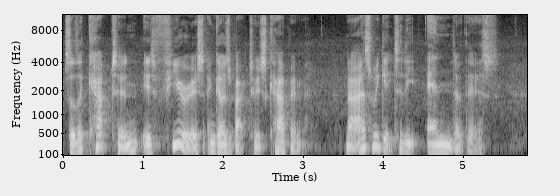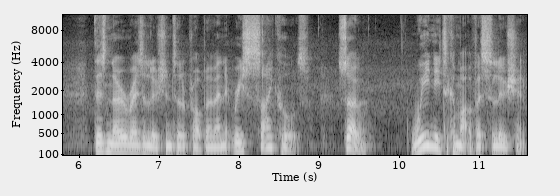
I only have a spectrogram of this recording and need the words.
So the captain is furious and goes back to his cabin. Now, as we get to the end of this, there's no resolution to the problem and it recycles. So, we need to come up with a solution.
